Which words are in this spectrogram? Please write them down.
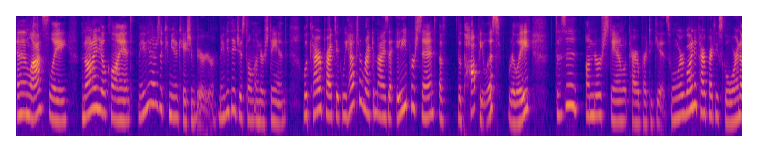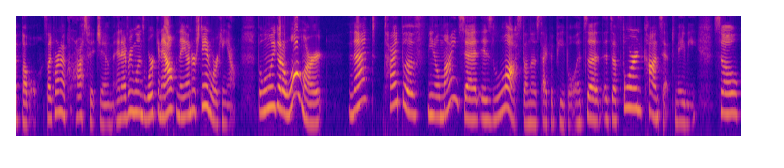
And then lastly, the non ideal client, maybe there's a communication barrier. Maybe they just don't understand. With chiropractic, we have to recognize that 80% of the populace, really, doesn't understand what chiropractic is. When we're going to chiropractic school, we're in a bubble. It's like we're in a CrossFit gym and everyone's working out and they understand working out. But when we go to Walmart, that type of you know mindset is lost on those type of people it's a it's a foreign concept maybe so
